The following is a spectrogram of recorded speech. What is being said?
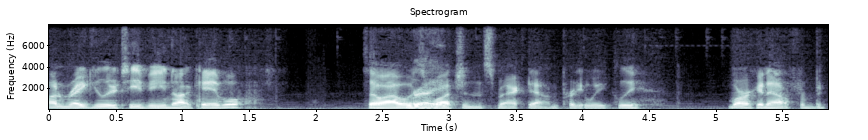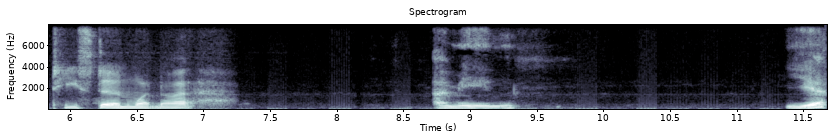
on regular TV, not cable. So I was Right. watching SmackDown pretty weekly, marking out for Batista and whatnot. I mean, yeah,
